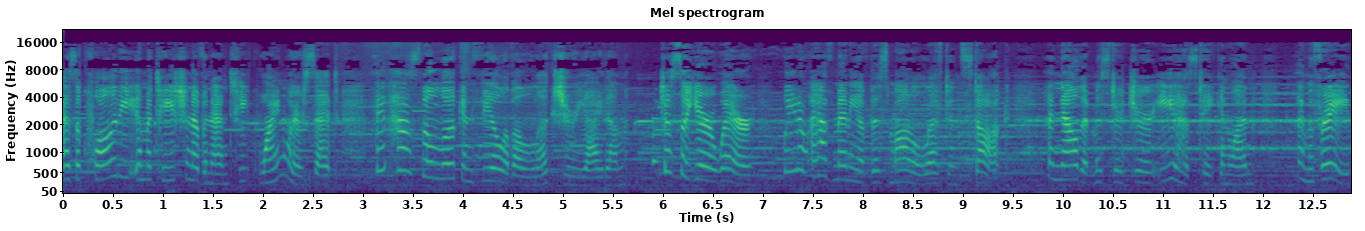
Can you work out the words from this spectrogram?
As a quality imitation of an antique wineware set, it has the look and feel of a luxury item. Just so you're aware, we don't have many of this model left in stock. And now that Mr. Jur E has taken one, I'm afraid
